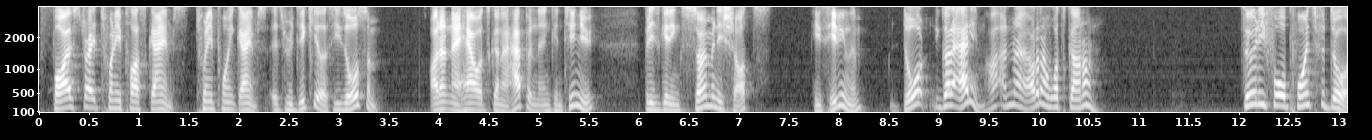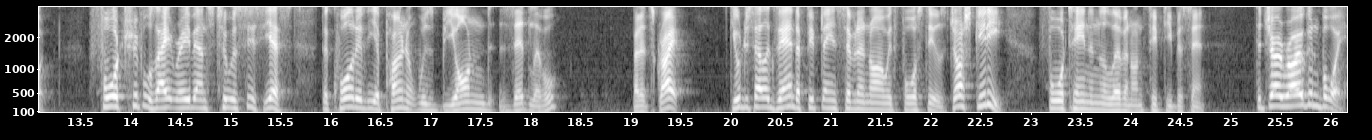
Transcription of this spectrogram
Five straight 20 plus games, 20 point games. It's ridiculous. He's awesome. I don't know how it's going to happen and continue, but he's getting so many shots. He's hitting them. Dort, you got to add him. I don't know. I don't know what's going on. 34 points for Dort. Four triples, eight rebounds, two assists. Yes, the quality of the opponent was beyond Z level, but it's great. Gilgeous-Alexander, 15, 7, and 9 with four steals. Josh Giddey, 14 and 11 on 50%. The Joe Rogan boy,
